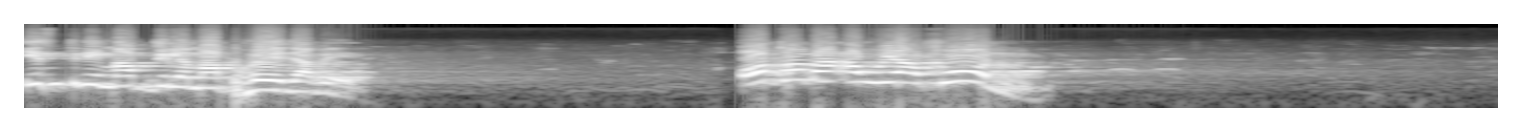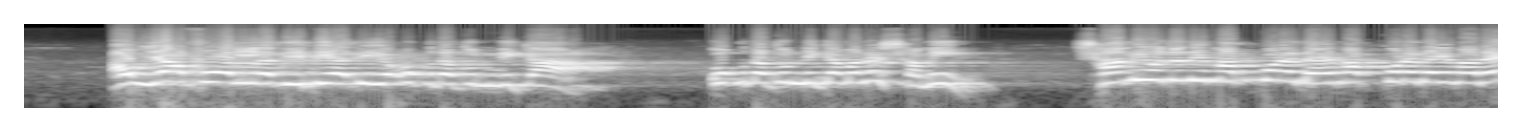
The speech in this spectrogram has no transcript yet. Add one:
স্ত্রী মাপ দিলে মাপ হয়ে যাবে। অথবা আউয়াফুন, আউয়াফু আল্লাযী বিয়াদি উকদাতুন নিকাহ। উকদাতুন নিকাহ মানে স্বামী। স্বামীও যদি মাপ করে দেয় মাপ করে দেয় মানে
